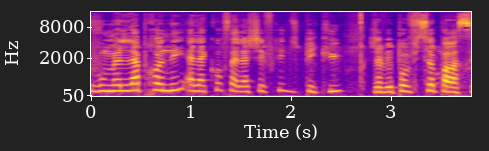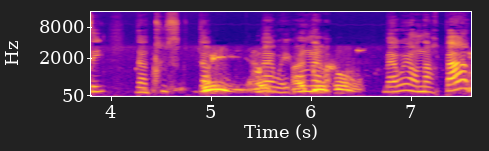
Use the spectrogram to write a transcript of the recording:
vous me l'apprenez à la course à la chefferie du PQ. J'avais pas vu ça passer dans tout ce... Oui, ben oui, on a... Ben oui, on en reparle.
